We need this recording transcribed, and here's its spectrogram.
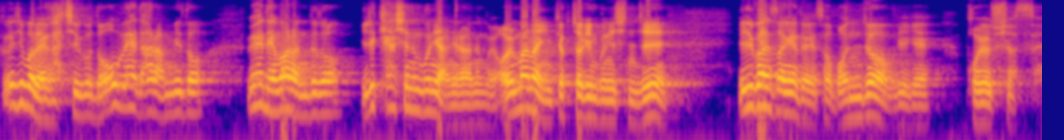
끄집어내가지고 너 왜 날 안 믿어? 왜 내 말 안 들어? 이렇게 하시는 분이 아니라는 거예요. 얼마나 인격적인 분이신지 일관성에 대해서 먼저 우리에게 보여주셨어요.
